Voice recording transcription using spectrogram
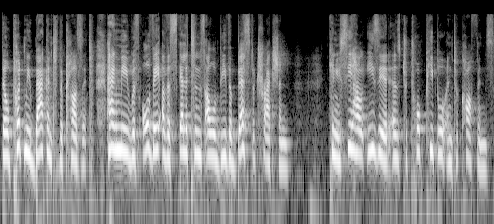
They'll put me back into the closet, hang me with all their other skeletons. I will be the best attraction. Can you see how easy it is to talk people into coffins?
